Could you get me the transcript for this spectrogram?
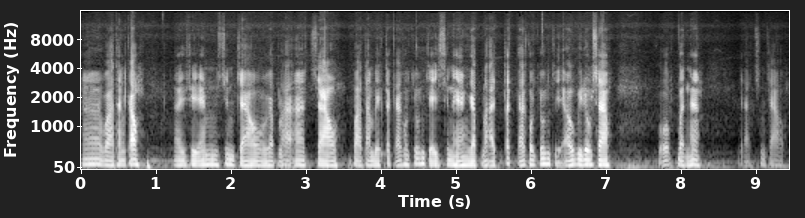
à, và thành công. Đây, thì em xin chào gặp lại à, chào và tạm biệt tất cả cô chú anh chị. Xin hẹn gặp lại tất cả cô chú anh chị ở video sau của Bình ha. Dạ xin chào.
